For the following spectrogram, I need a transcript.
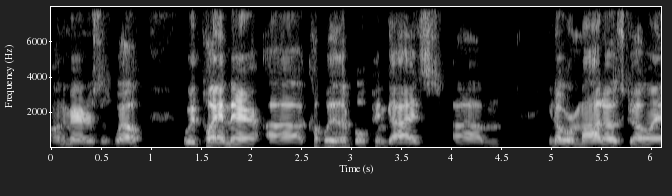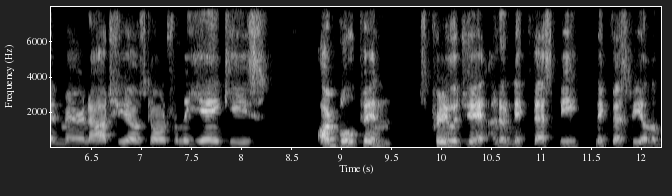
on the Mariners as well. We'll be playing there. Uh, a couple of other bullpen guys. Um, you know, Romano's going, Marinaccio's going from the Yankees. Our bullpen is pretty legit. I know Nick Vespi, Nick Vespi on the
